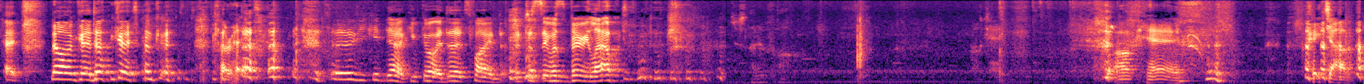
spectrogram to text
okay. No, I'm good. I'm good. I'm good. All right. You keep, yeah, keep going. It's fine. It just it was very loud. Just let it fall. Okay. Okay. Great job.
